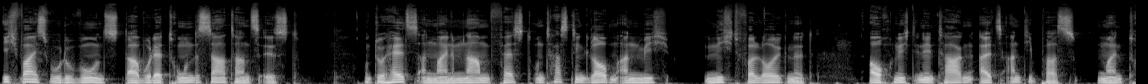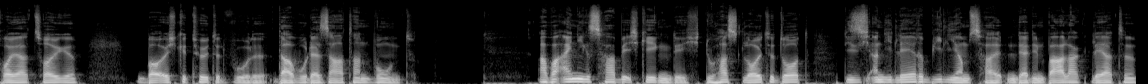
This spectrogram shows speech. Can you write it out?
Ich weiß, wo du wohnst, da wo der Thron des Satans ist. Und du hältst an meinem Namen fest und hast den Glauben an mich nicht verleugnet, auch nicht in den Tagen, als Antipas, mein treuer Zeuge, bei euch getötet wurde, da wo der Satan wohnt. Aber einiges habe ich gegen dich. Du hast Leute dort, die sich an die Lehre Biliams halten, der den Balak lehrte,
